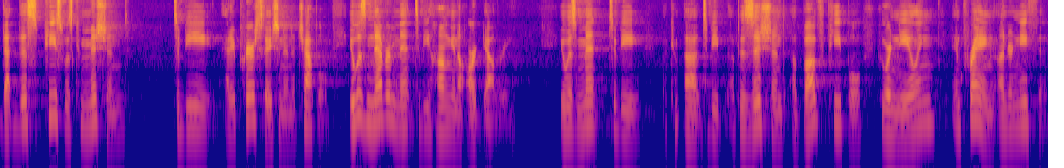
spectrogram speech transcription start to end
that this piece was commissioned to be at a prayer station in a chapel. It was never meant to be hung in an art gallery. It was meant to be uh, to be positioned above people who are kneeling and praying underneath it.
